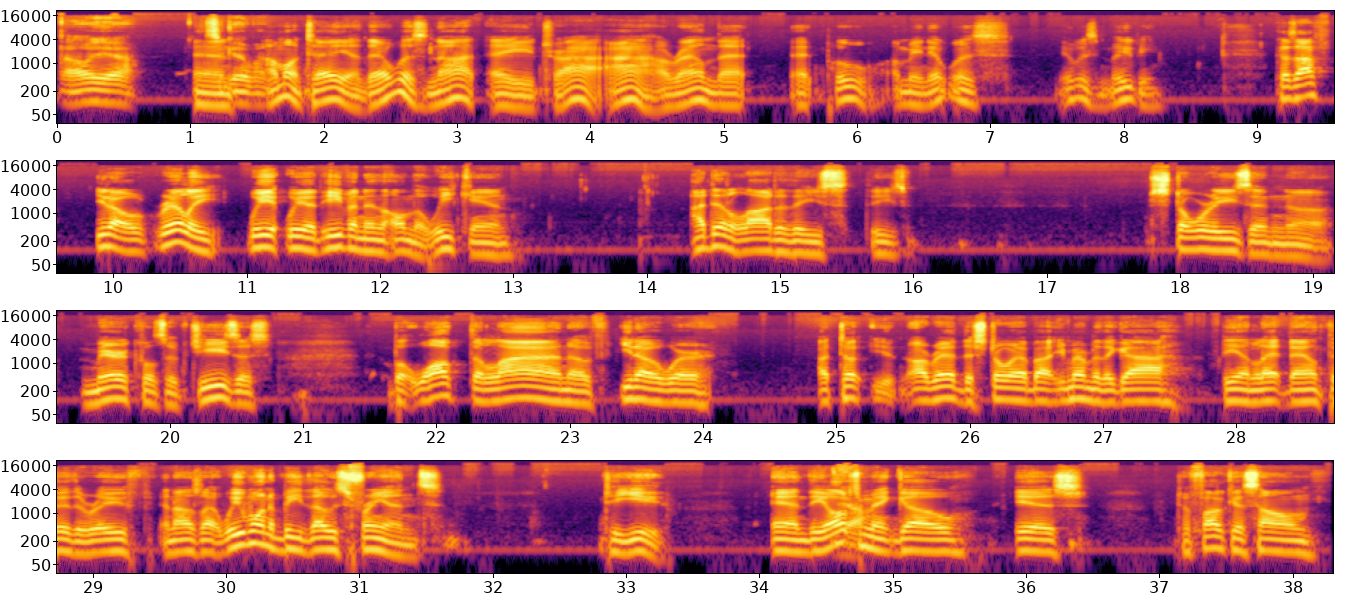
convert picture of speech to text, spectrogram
Oh yeah, And That's a good one. I'm gonna tell you, there was not a dry eye around that that pool. I mean, it was it was moving. Cause I've you know, really we we had even in on the weekend I did a lot of these these stories and uh, miracles of Jesus, but walked the line of you know where I took you. I read the story about you. Remember the guy being let down through the roof, and I was like, we want to be those friends to you, and the ultimate goal is to focus on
